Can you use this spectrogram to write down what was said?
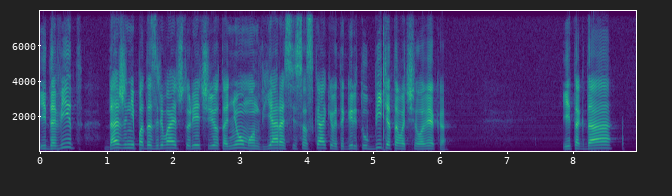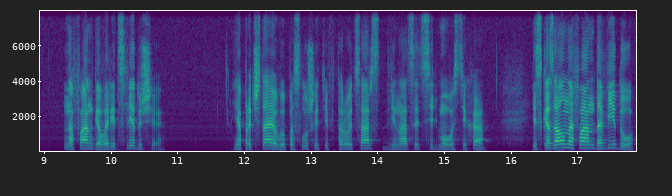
И Давид даже не подозревает, что речь идет о нем, он в ярости соскакивает и говорит, убить этого человека. И тогда Нафан говорит следующее. Я прочитаю, вы послушайте. 2 Царств, 12, 7 стиха. «И сказал Нафан Давиду,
